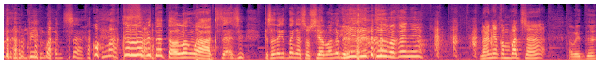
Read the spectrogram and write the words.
tapi maksa. Kok maksa? Kalau minta tolong maksa sih. Kesannya kita nggak sosial banget ya. Iya gitu makanya. Nah ini yang keempat sa, Apa itu?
